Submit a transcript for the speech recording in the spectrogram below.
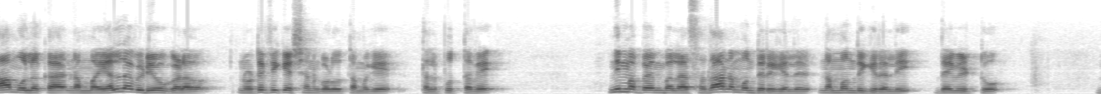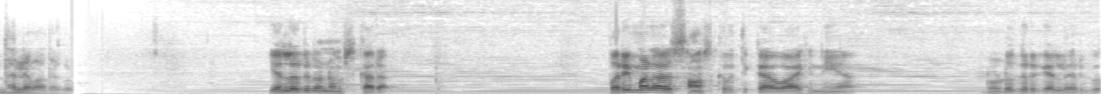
ಆ ಮೂಲಕ ನಮ್ಮ ಎಲ್ಲ ವಿಡಿಯೋಗಳ ನೋಟಿಫಿಕೇಷನ್ಗಳು ತಮಗೆ ತಲುಪುತ್ತವೆ. ನಿಮ್ಮ ಬೆಂಬಲ ಸದಾ ನಮ್ಮೊಂದಿರಲಿ ನಮ್ಮೊಂದಿಗಿರಲಿ. ದಯವಿಟ್ಟು ಧನ್ಯವಾದಗಳು. ಎಲ್ಲರಿಗೂ ನಮಸ್ಕಾರ. ಪರಿಮಳ ಸಾಂಸ್ಕೃತಿಕ ವಾಹಿನಿಯ ನೋಡುಗರಿಗೆಲ್ಲರಿಗೂ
